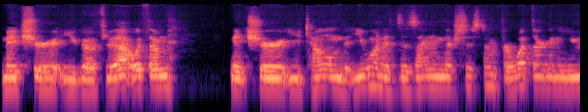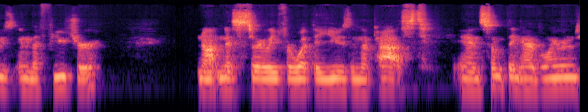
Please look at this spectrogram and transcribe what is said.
Make sure you go through that with them. Make sure you tell them that you want to design their system for what they're going to use in the future, not necessarily for what they used in the past. And something I've learned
